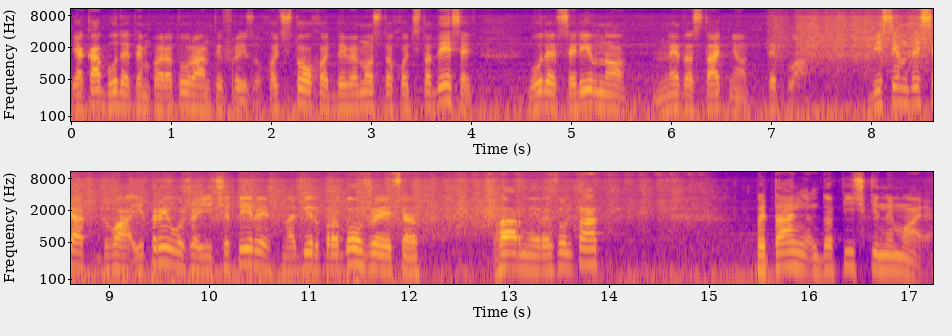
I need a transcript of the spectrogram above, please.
яка буде температура антифризу. Хоч 100, хоч 90, хоч 110, буде все рівно недостатньо тепла. 82,3 вже і 4. Набір продовжується. Гарний результат. Питань до пічки немає.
